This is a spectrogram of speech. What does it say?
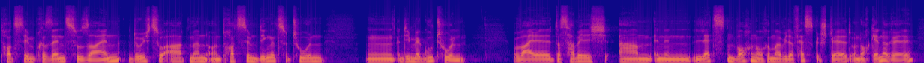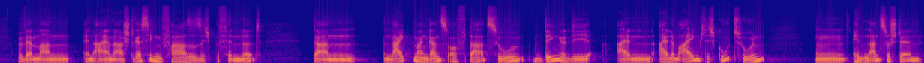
trotzdem präsent zu sein, durchzuatmen und trotzdem Dinge zu tun, mm, die mir gut tun. Weil das habe ich ähm, in den letzten Wochen auch immer wieder festgestellt und auch generell, wenn man in einer stressigen Phase sich befindet, dann neigt man ganz oft dazu, Dinge, die einen, einem eigentlich gut tun, mh, hinten anzustellen.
